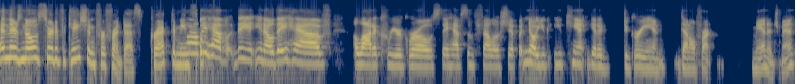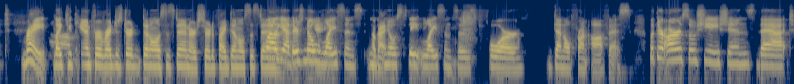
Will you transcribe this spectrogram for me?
And there's no certification for front desk, correct? I mean, well so- they have they you know they have a lot of career growth they have some fellowship but no you you can't get a degree in dental front management right, like Um you can for a registered dental assistant or certified dental assistant. well or- yeah there's no yeah. license Okay. no state licenses for dental front office but there are associations that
